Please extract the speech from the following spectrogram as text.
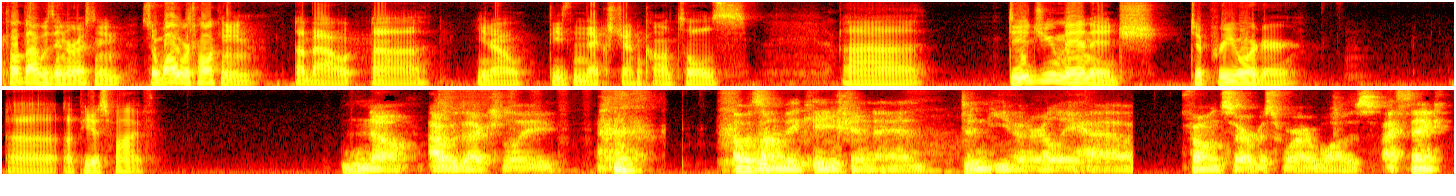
I thought that was interesting. So while we're talking about, uh, you know, these next gen consoles, uh, did you manage to pre-order uh, a PS5? No, I was actually I was on vacation and didn't even really have phone service where I was. I think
